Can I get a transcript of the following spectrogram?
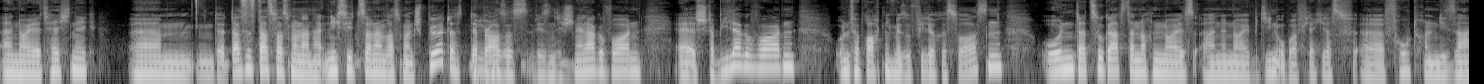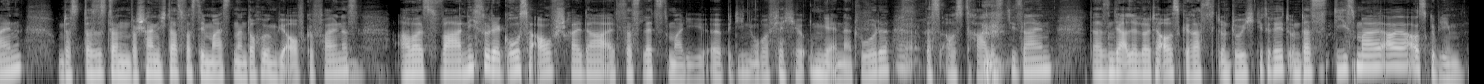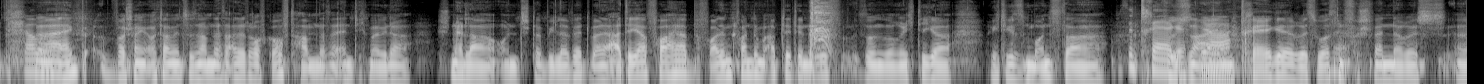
äh, neue Technik. Ähm, das ist das, was man dann halt nicht sieht, sondern was man spürt. Das, der Mhm. Browser ist wesentlich schneller geworden, er ist stabiler geworden und verbraucht nicht mehr so viele Ressourcen. Und dazu gab es dann noch ein neues, äh, eine neue Bedienoberfläche, das äh, Photon Design. Und das, das ist dann wahrscheinlich das, was den meisten dann doch irgendwie aufgefallen ist. Aber es war nicht so der große Aufschrei da, als das letzte Mal die äh, Bedienoberfläche umgeändert wurde. Das Australis-Design. Da sind ja alle Leute ausgerastet und durchgedreht und das ist diesmal äh, ausgeblieben. Ich glaube, Ja, hängt wahrscheinlich auch damit zusammen, dass alle darauf gehofft haben, dass er endlich mal wieder schneller und stabiler wird, weil er hatte ja vorher, vor dem Quantum Update, den Ruf, so so ein richtiger, richtiges Monster träge. zu sein, Ja. träge, ressourcenverschwenderisch äh,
